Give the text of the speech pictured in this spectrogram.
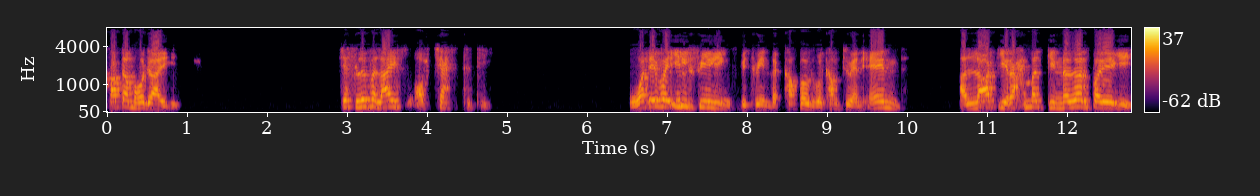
खत्म हो जाएगी just live a life of chastity whatever ill feelings between the couples will come to an end Allah की रहमत की नजर पड़ेगी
